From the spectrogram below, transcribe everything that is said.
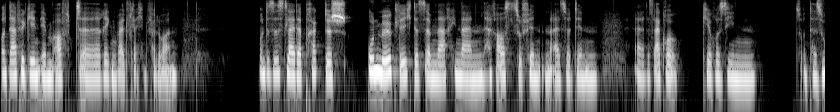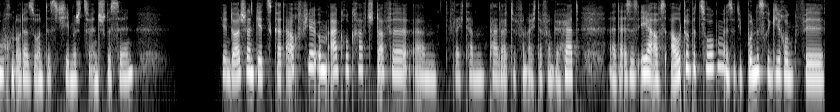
Und dafür gehen eben oft äh, Regenwaldflächen verloren. Und es ist leider praktisch unmöglich, das im Nachhinein herauszufinden, also den, äh, das Agrokerosin zu untersuchen oder so und das chemisch zu entschlüsseln. Hier in Deutschland geht es gerade auch viel um Agrokraftstoffe. Ähm, vielleicht haben ein paar Leute von euch davon gehört. Äh, da ist es eher aufs Auto bezogen. Also die Bundesregierung will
